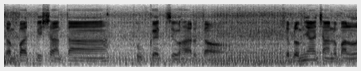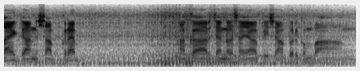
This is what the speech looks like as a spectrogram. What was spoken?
tempat wisata Bukit Soeharto. Sebelumnya jangan lupa like dan subscribe agar channel saya bisa berkembang.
